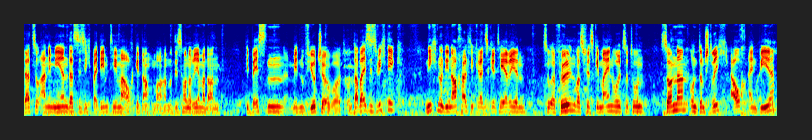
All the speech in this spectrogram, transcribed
dazu animieren, dass sie sich bei dem Thema auch Gedanken machen. Und das honorieren wir dann die Besten mit dem Future Award. Und dabei ist es wichtig, nicht nur die Nachhaltigkeitskriterien zu erfüllen, was fürs Gemeinwohl zu tun, sondern unterm Strich auch ein Bier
